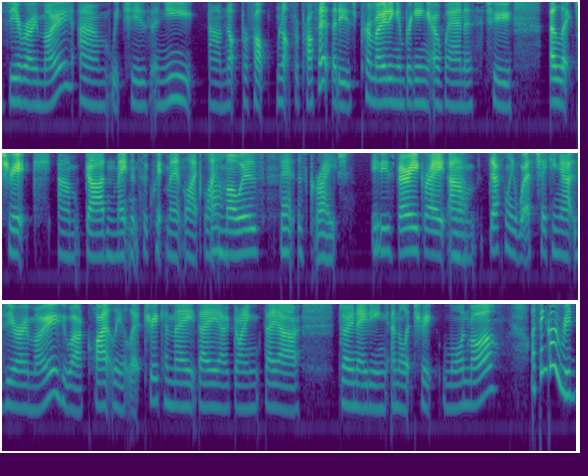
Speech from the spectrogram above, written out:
Zero Mo, um, which is a new um, not for not for profit that is promoting and bringing awareness to electric um, garden maintenance equipment like like Ah. mowers. That is great. It is very great. Um, Definitely worth checking out Zero Mo, who are quietly electric, and they they are going. They are donating an electric lawnmower. I think I read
